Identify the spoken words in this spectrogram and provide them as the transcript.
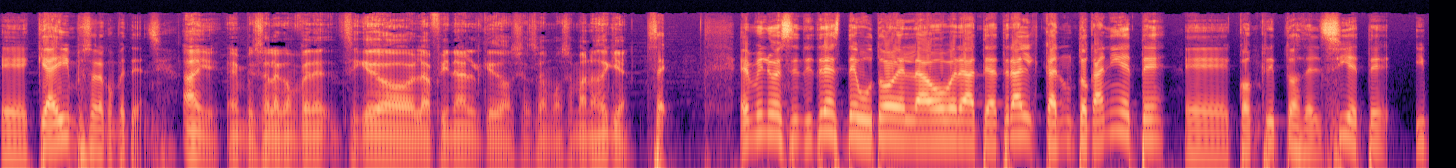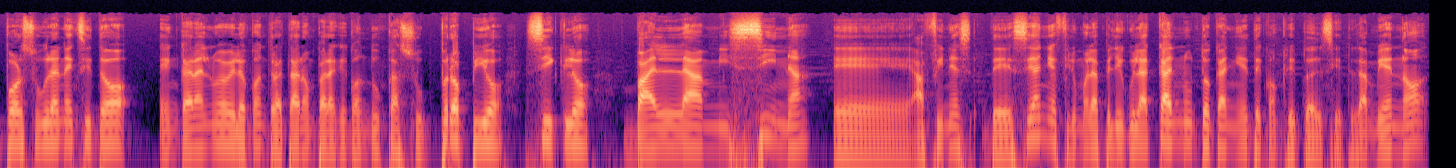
eh, que ahí empezó la competencia. Ahí empezó la conferencia. Si quedó la final, quedó. Ya sabemos en manos de quién. Sí. En 1963 debutó en la obra teatral Canuto Cañete eh, con Criptos del 7 y por su gran éxito en Canal 9 lo contrataron para que conduzca su propio ciclo Balamicina eh, a fines de ese año. Filmó la película Canuto Cañete con Criptos del 7. También, ¿no?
